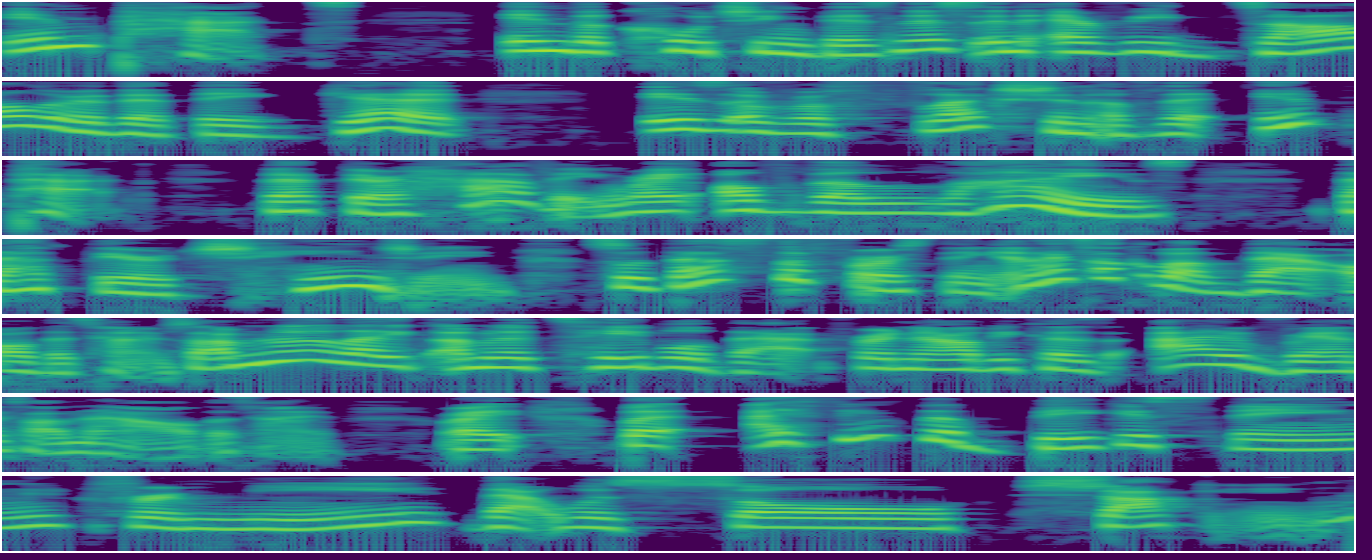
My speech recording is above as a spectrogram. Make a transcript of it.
impact in the coaching business, and every dollar that they get is a reflection of the impact that they're having, right? Of the lives that they're changing. So that's the first thing. And I talk about that all the time. So I'm going to like, I'm going to table that for now because I rant on that all the time. Right. But I think the biggest thing for me that was so shocking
